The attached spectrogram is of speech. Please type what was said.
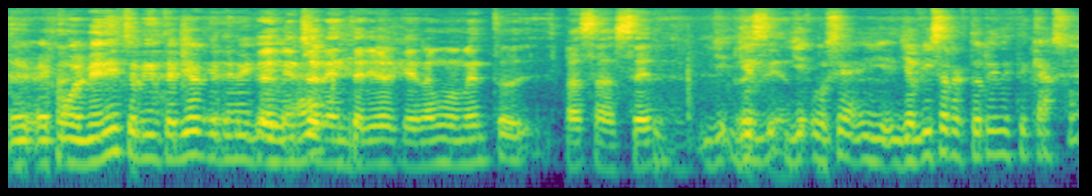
Es como el ministro del Interior que tiene que... el ministro ah, del Interior que en algún momento pasa a ser y, y el, presidente. y- o sea, y- y el vicerrector en este caso?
